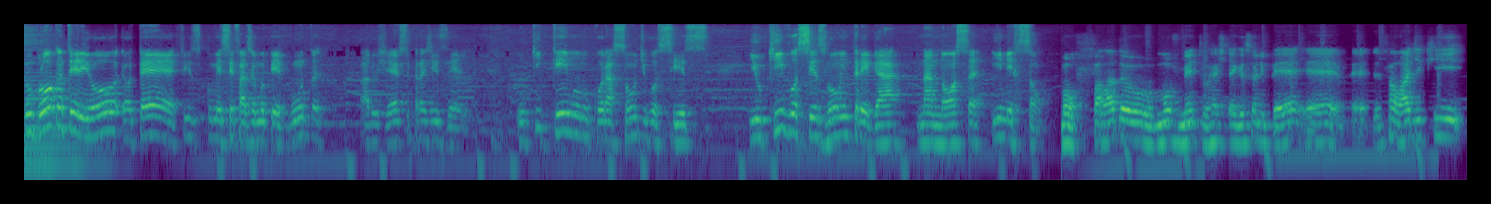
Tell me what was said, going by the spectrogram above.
No bloco anterior, eu até fiz, comecei a fazer uma pergunta para o Gerson e para a Gisele. O que queima no coração de vocês e o que vocês vão entregar na nossa imersão? Bom, falar do movimento hashtag Eu Sou NPE é, é falar de que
